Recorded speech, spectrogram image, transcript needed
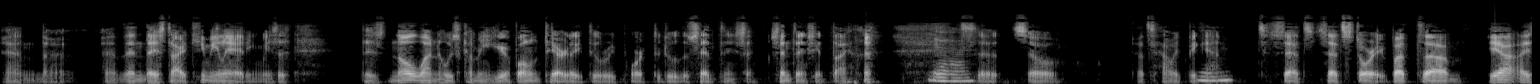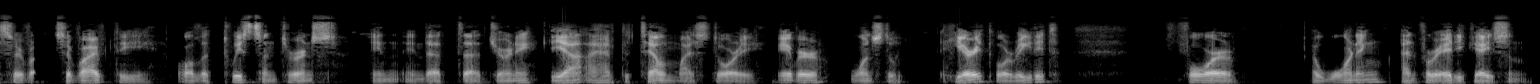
and uh, and then they start humiliating me. Says, "There's no one who's coming here voluntarily to report to do the sentencing sentencing time." Yeah. so, so that's how it began. It's a sad, sad story, but um, yeah, I surv- survived the all the twists and turns in in that uh, journey. Yeah, I have to tell my story. Whoever wants to hear it or read it for a warning and for education.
